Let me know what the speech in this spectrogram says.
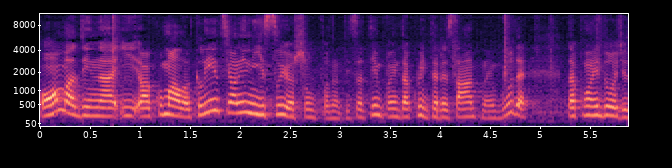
omladina i ako malo klinci, oni nisu još upoznati sa tim, pa im tako interesantno im bude, tako oni dođu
